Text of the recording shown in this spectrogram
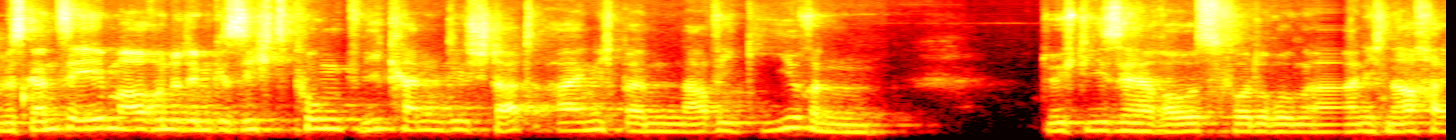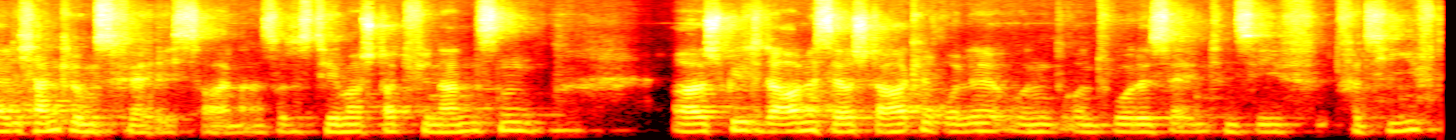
Und das Ganze eben auch unter dem Gesichtspunkt, wie kann die Stadt eigentlich beim Navigieren durch diese Herausforderungen eigentlich nachhaltig handlungsfähig sein. Also das Thema Stadtfinanzen äh, spielte da auch eine sehr starke Rolle und, und wurde sehr intensiv vertieft.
